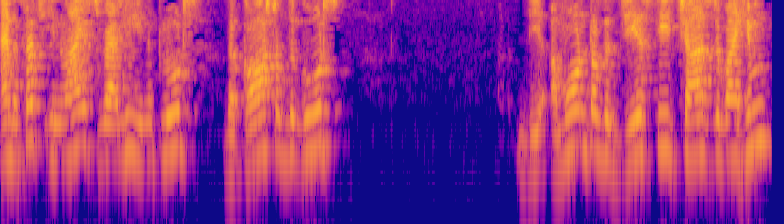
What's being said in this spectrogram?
And such invoice value includes the cost of the goods, the amount of the GST charged by him.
